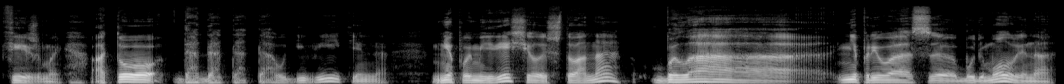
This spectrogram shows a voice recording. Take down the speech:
фижмы, а то... Да-да-да-да, удивительно. Мне померещилось, что она была не при вас, будь молвлена,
